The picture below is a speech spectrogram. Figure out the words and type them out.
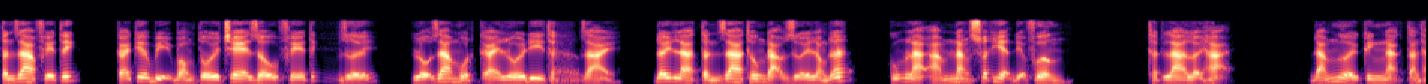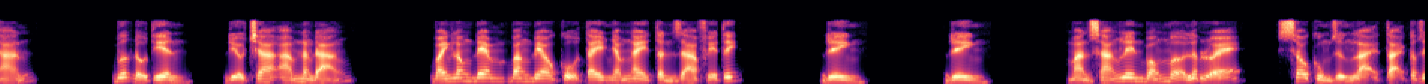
Tần ra phế tích, cái kia bị bóng tối che giấu phế tích dưới, lộ ra một cái lối đi thật dài, đây là tần gia thông đạo dưới lòng đất, cũng là ám năng xuất hiện địa phương. Thật là lợi hại. Đám người kinh ngạc tán thán. Bước đầu tiên, điều tra ám năng đáng. Bánh Long đem băng đeo cổ tay nhắm ngay tần gia phế tích. Đinh! Đinh! Màn sáng lên bóng mở lấp lóe, sau cùng dừng lại tại cấp D.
